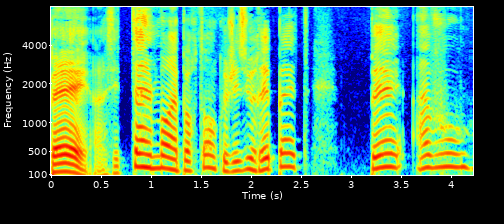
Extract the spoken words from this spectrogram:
paix. Ah, c'est tellement important que Jésus répète paix à vous.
